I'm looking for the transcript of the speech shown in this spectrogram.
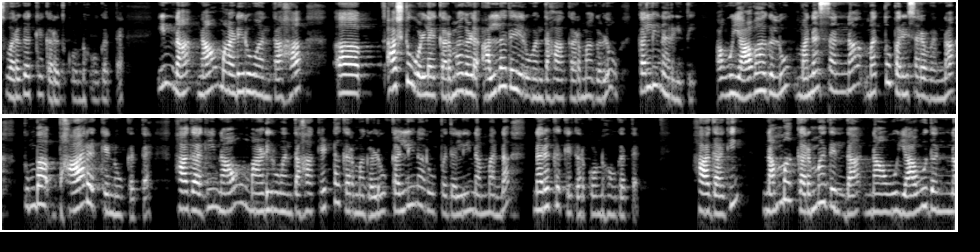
ಸ್ವರ್ಗಕ್ಕೆ ಕರೆದುಕೊಂಡು ಹೋಗುತ್ತೆ. ಇನ್ನ ನಾವು ಮಾಡಿರುವಂತಹ ಅಷ್ಟು ಒಳ್ಳೆ ಕರ್ಮಗಳ ಅಲ್ಲದೆ ಇರುವಂತಹ ಕರ್ಮಗಳು ಕಲ್ಲಿನ ರೀತಿ. ಅವು ಯಾವಾಗಲೂ ಮನಸ್ಸನ್ನ ಮತ್ತು ಪರಿಸರವನ್ನ ತುಂಬಾ ಭಾರಕ್ಕೆ ನೂಕತ್ತೆ. ಹಾಗಾಗಿ ನಾವು ಮಾಡಿರುವಂತಹ ಕೆಟ್ಟ ಕರ್ಮಗಳು ಕಲ್ಲಿನ ರೂಪದಲ್ಲಿ ನಮ್ಮನ್ನ ನರಕಕ್ಕೆ ಕರ್ಕೊಂಡು ಹೋಗತ್ತೆ. ಹಾಗಾಗಿ ನಮ್ಮ ಕರ್ಮದಿಂದ ನಾವು ಯಾವುದನ್ನ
